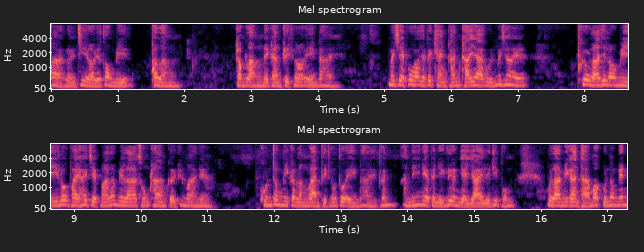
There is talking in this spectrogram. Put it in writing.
มาก ๆ เลยที่เราจะต้องมีพลังกำลังในการผลิตของเราเองได้ ไม่ใช่เพราะว่าจะไปแข่งขันขายยาอื่นไม่ใช่ เพื่อเวลาที่เรามีโรคภัยไข้เจ็บมาแล้วเวลาสงครามเกิดขึ้นมาเนี่ยคุณต้องมีกำลังการผลิตของตัวเองได้ เพราะอันนี้เนี่ยเป็นอีกเรื่องใหญ่ ๆ เลยที่ผม เวลามีการถามว่าคุณต้องเน้น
